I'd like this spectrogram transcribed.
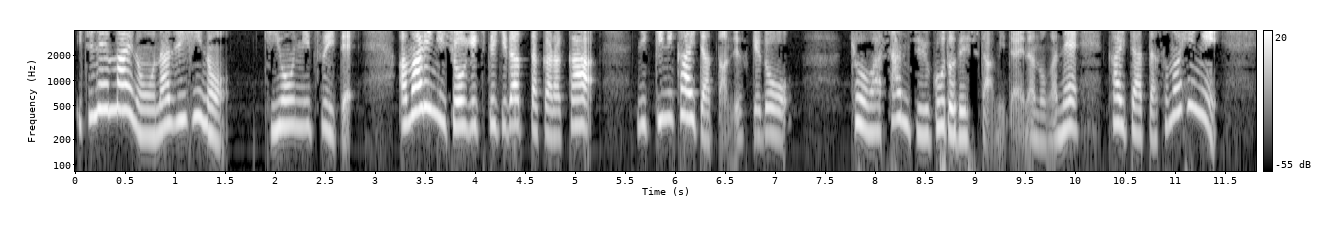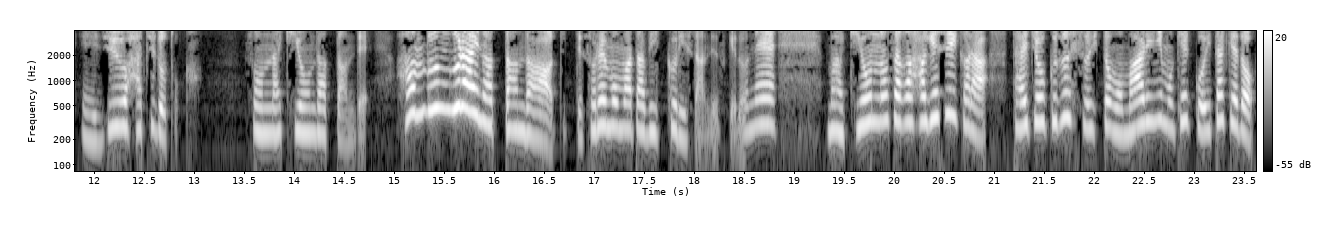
一年前の同じ日の気温について、あまりに衝撃的だったからか、日記に書いてあったんですけど、今日は35度でした、みたいなのがね、書いてあったその日に、えー、18度とか、そんな気温だったんで、半分ぐらいなったんだって言って、それもまたびっくりしたんですけどね。まあ気温の差が激しいから、体調崩す人も周りにも結構いたけど、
